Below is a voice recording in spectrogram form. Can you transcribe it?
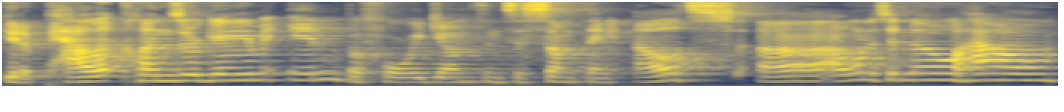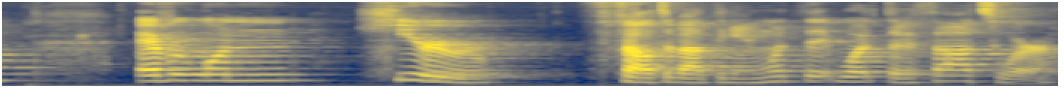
get a palate cleanser game in before we jumped into something else. Uh, I wanted to know how everyone here felt about the game, what the, what their thoughts were.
